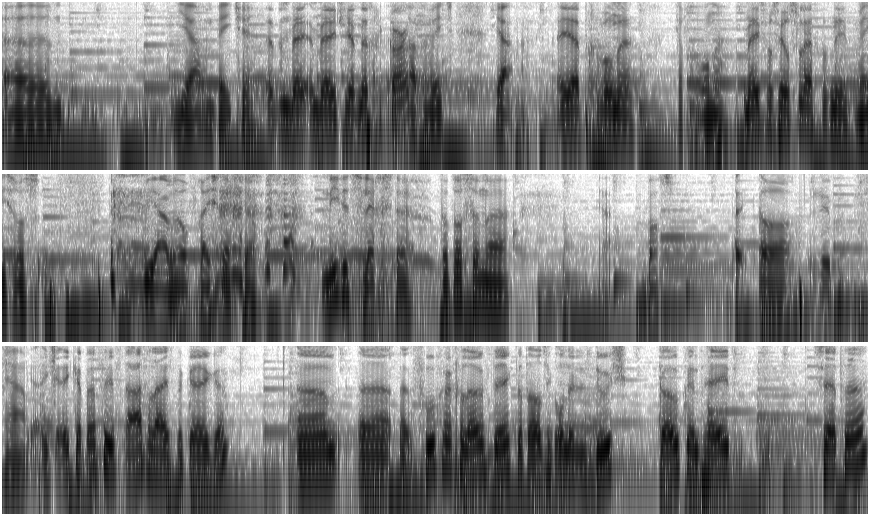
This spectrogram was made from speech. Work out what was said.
Eh, ja, een beetje. Het een, be- een beetje. Je hebt net Het gekart gaat een beetje. Ja, en je hebt gewonnen. ik heb gewonnen. Meestal was heel slecht, of niet? Het meeste was... ja, wel vrij slecht, ja. Niet het slechtste. Dat was een... eh, ja, Bas. Eh, Oh, rip. Ja. Ja, ik, ik heb even je vragenlijst bekeken. Ehm, eh, eh, vroeger geloofde ik dat als ik onder de douche kokend heet zette,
